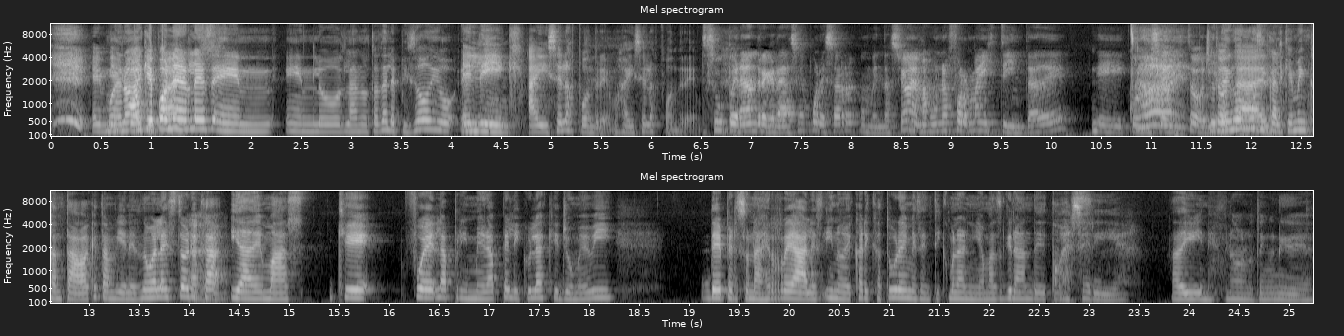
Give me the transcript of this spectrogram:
bueno, hay que ponerles en, en los, las notas del episodio el, link. Ahí se los pondremos, ahí se los pondremos. Súper, André, gracias por esa recomendación. Además, una forma distinta de eh, conocer historia. Yo tengo un musical que me encantaba, que también es novela histórica y además que fue la primera película que yo me vi de personajes reales y no de caricatura y me sentí como la niña más grande de todas. ¿Cuál sería? Adivine. No, no tengo ni idea.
